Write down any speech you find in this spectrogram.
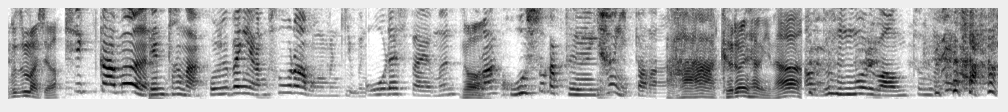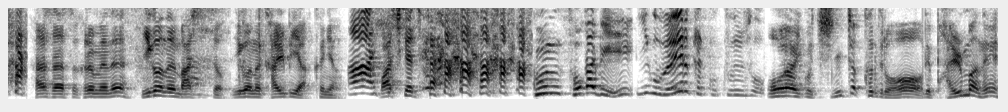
무슨 맛이야? 식감은 괜찮아. 골뱅이랑 소라 먹는 기분. 오래 삶은 소랑 고수 같은 향이 있잖아. 아 그런 향이나? 아 눈물이 막 엄청 났어 알았어 알았어. 그러면은 이거는 맛있어. 이거는 갈비야 그냥. 아 씨. 맛있겠지? 군 소갈비. 이거 왜 이렇게 커 군소? 와야 이거 진짜 크더라. 내 발만 해.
